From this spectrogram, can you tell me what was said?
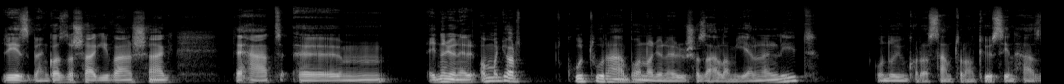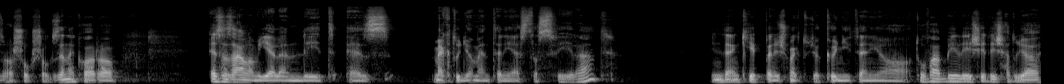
részben gazdasági válság. Tehát egy nagyon erő, a magyar kultúrában nagyon erős az állami jelenlét, gondoljunk arra a számtalan kőszínházra, sok-sok zenekarra. Ez az állami jelenlét, ez meg tudja menteni ezt a szférát, mindenképpen is meg tudja könnyíteni a továbbélését, és hát ugye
